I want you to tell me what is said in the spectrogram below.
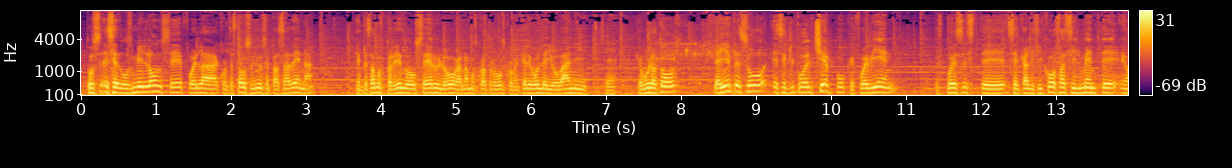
Entonces, ese 2011 fue la contra Estados Unidos en Pasadena, que empezamos perdiendo 2-0 y luego ganamos 4-2 con aquel gol de Giovanni que burla a todos. Y ahí empezó ese equipo del Chepo, que fue bien. Después este, se calificó fácilmente. Eh,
